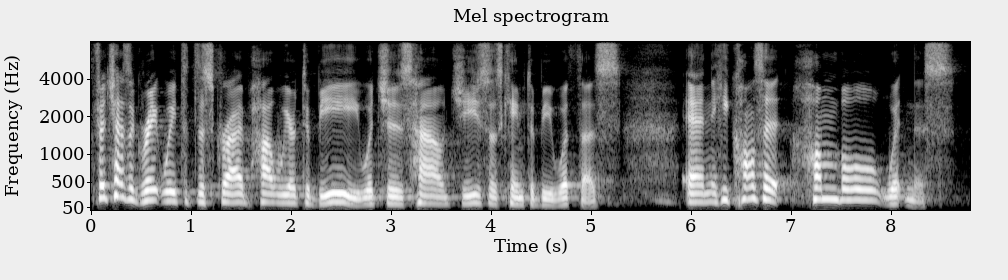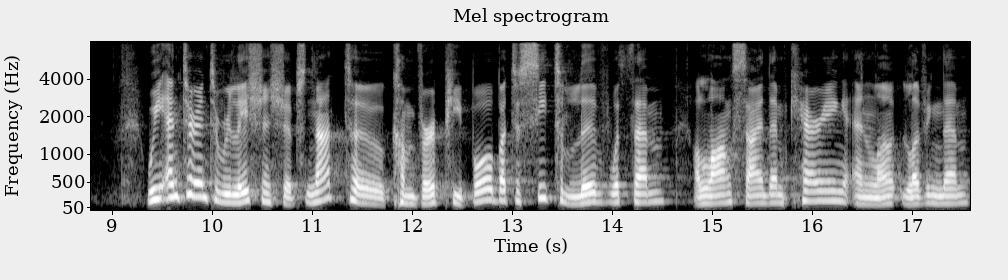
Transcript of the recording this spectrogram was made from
Fitch has a great way to describe how we are to be, which is how Jesus came to be with us. And he calls it humble witness. We enter into relationships not to convert people, but to seek to live with them, alongside them, caring and lo- loving them,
